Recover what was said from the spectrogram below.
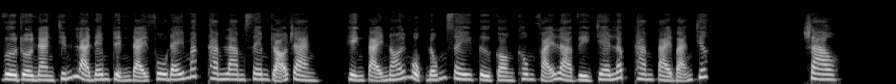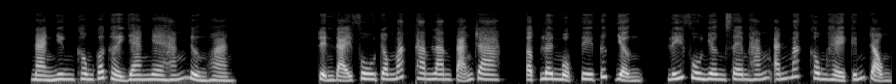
Vừa rồi nàng chính là đem Trịnh đại phu đáy mắt tham lam xem rõ ràng, hiện tại nói một đống xây từ còn không phải là vì che lấp tham tài bản chất. Sao? Nàng nhưng không có thời gian nghe hắn đường hoàng. Trịnh Đại Phu trong mắt tham lam tản ra, ập lên một tia tức giận, Lý Phu Nhân xem hắn ánh mắt không hề kính trọng,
